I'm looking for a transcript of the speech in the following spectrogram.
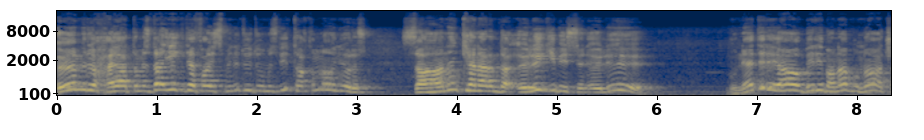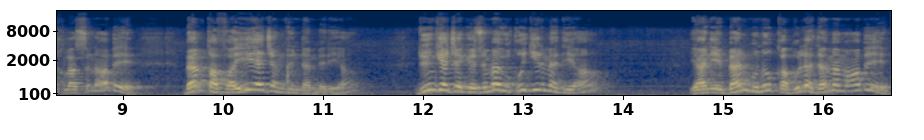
ömrü hayatımızda ilk defa ismini duyduğumuz bir takımla oynuyoruz. Sahanın kenarında ölü gibisin ölü. Bu nedir ya? Biri bana bunu açıklasın abi. Ben kafayı yiyeceğim dünden beri ya. Dün gece gözüme uyku girmedi ya. Yani ben bunu kabul edemem abi.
